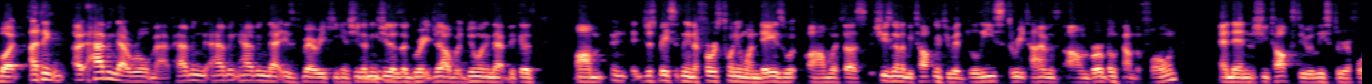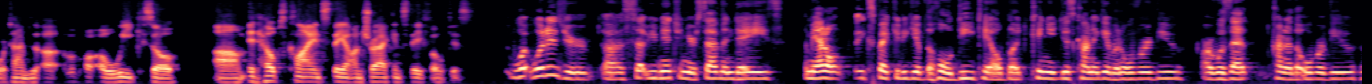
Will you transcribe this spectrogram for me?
But I think uh, having that roadmap, having having having that is very key, and she I think she mm-hmm. does a great job with doing that because um just basically in the first 21 days with, um, with us, she's going to be talking to you at least three times um, verbally on the phone, and then she talks to you at least three or four times a, a, a week. So um, it helps clients stay on track and stay focused. What what is your uh, you mentioned your seven days? I mean, I don't expect you to give the whole detail, but can you just kind of give an overview, or was that kind of the overview?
